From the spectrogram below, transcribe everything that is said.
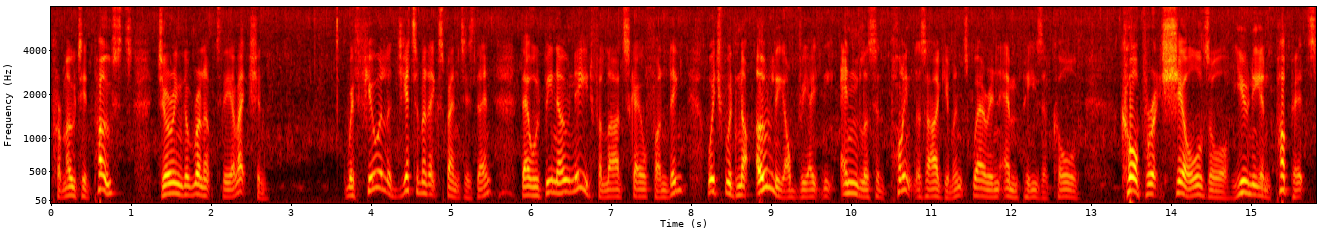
promoted posts during the run up to the election. With fewer legitimate expenses, then, there would be no need for large scale funding, which would not only obviate the endless and pointless arguments wherein MPs are called corporate shills or union puppets,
